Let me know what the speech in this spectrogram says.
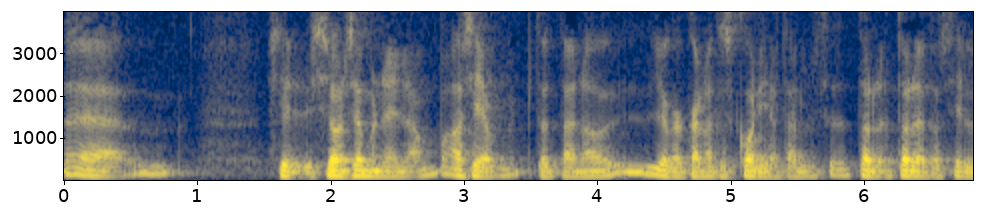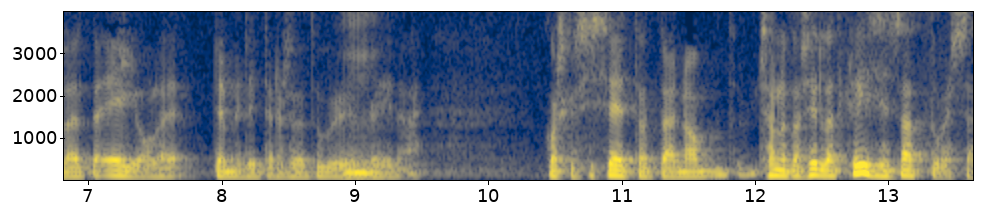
ää, se, se on semmoinen asia, tota, no, joka kannattaisi korjata, todeta sillä, että ei ole demilitarisoitu vyöhyke mm. Koska siis se, että tota, no, sanotaan sillä, että kriisin sattuessa,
